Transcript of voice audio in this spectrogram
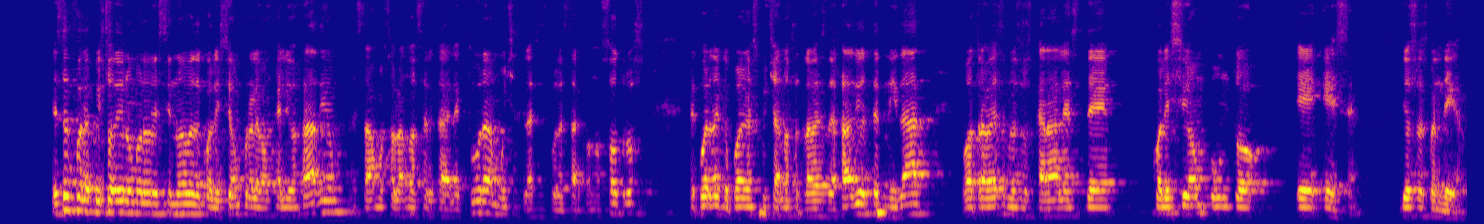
Este fue el episodio número 19 de Coalición por el Evangelio Radio. Estábamos hablando acerca de lectura. Muchas gracias por estar con nosotros. Recuerden que pueden escucharnos a través de Radio Eternidad o a través de nuestros canales de coalición.es. Dios les bendiga.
